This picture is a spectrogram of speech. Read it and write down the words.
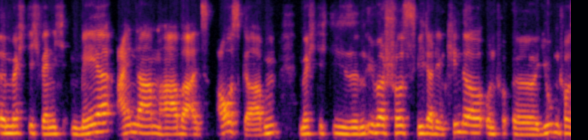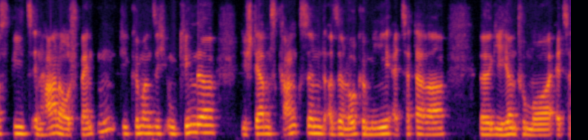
äh, möchte ich, wenn ich mehr Einnahmen habe als Ausgaben, möchte ich diesen Überschuss wieder dem Kinder- und äh, Jugendhospiz in Hanau spenden. Die kümmern sich um Kinder, die sterbenskrank sind, also Leukämie etc äh, Gehirntumor etc.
